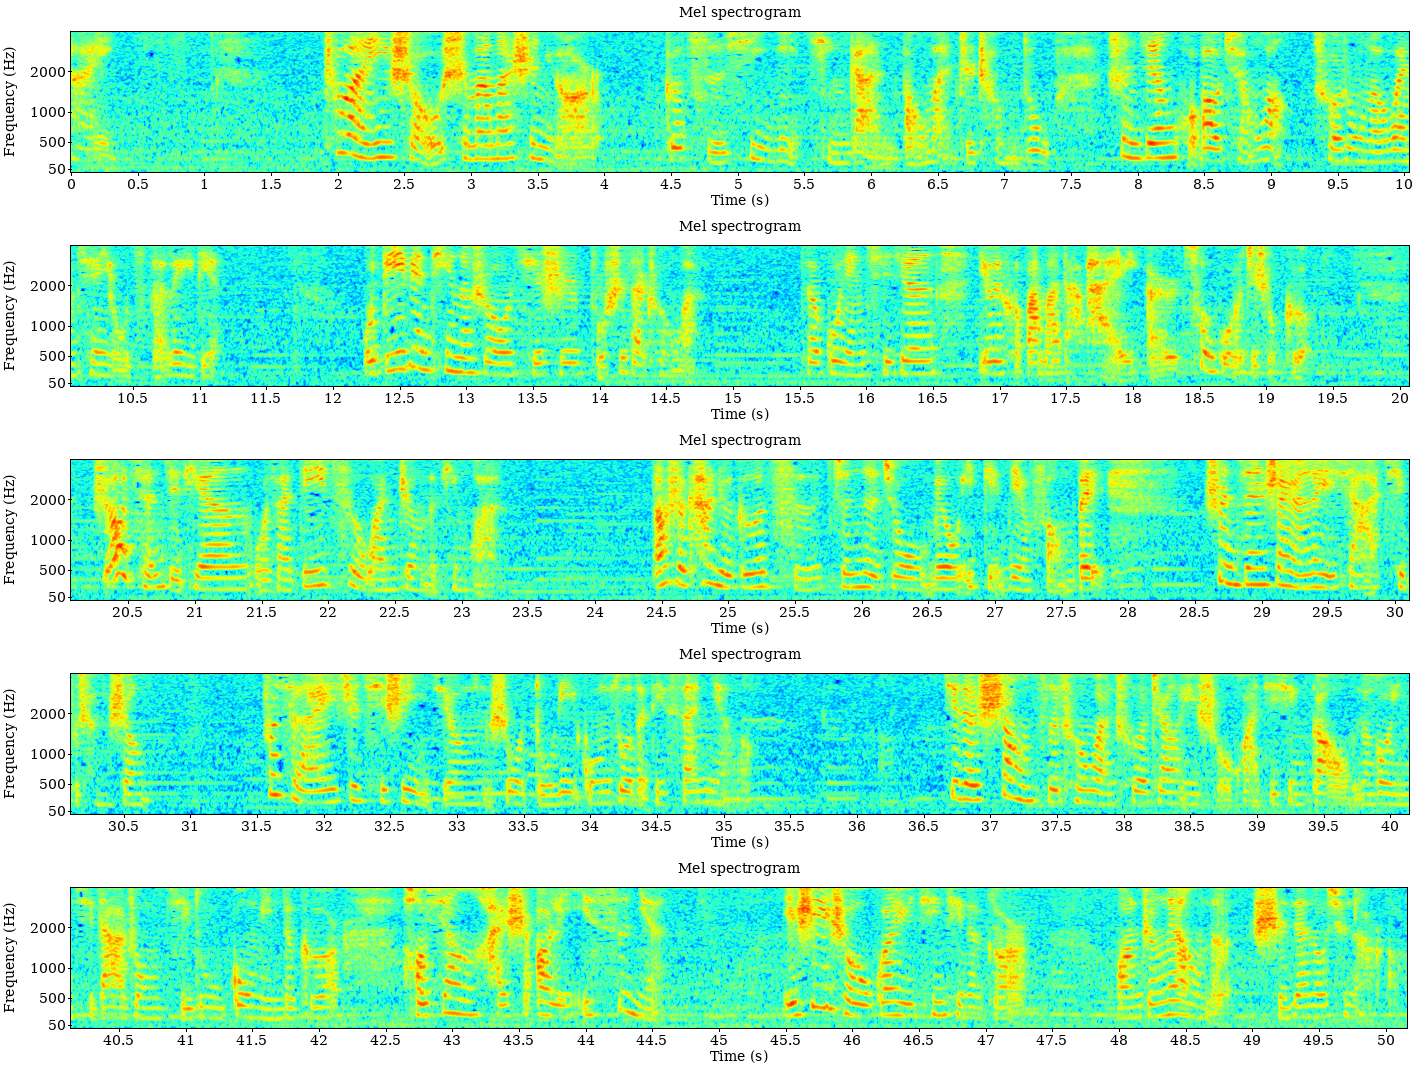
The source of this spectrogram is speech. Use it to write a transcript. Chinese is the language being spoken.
嗨，春晚一首《是妈妈是女儿》，歌词细腻，情感饱满之程度，瞬间火爆全网，戳中了万千游子的泪点。我第一遍听的时候，其实不是在春晚，在过年期间，因为和爸妈打牌而错过了这首歌。直到前几天，我才第一次完整的听完。当时看着歌词，真的就没有一点点防备，瞬间潸然泪下，泣不成声。说起来，这其实已经是我独立工作的第三年了。记得上次春晚出了这样一首话题性高、能够引起大众极度共鸣的歌，好像还是二零一四年，也是一首关于亲情的歌，王铮亮的《时间都去哪儿了》。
